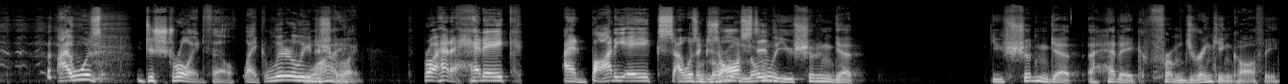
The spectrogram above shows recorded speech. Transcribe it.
I was destroyed, Phil. Like literally Why? destroyed. Bro, I had a headache. I had body aches. I was normal- exhausted. normally you shouldn't get you shouldn't get a headache from drinking coffee.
